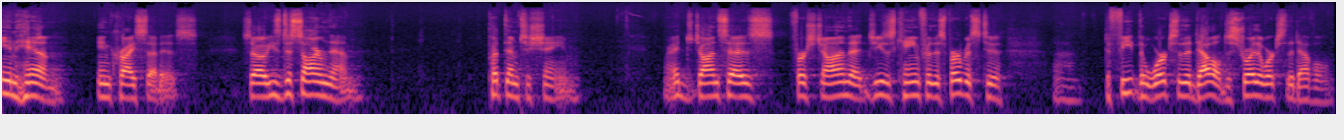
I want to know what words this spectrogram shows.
in Him, in Christ, that is. So he's disarmed them, put them to shame. Right? John says, 1 John, that Jesus came for this purpose to uh, defeat the works of the devil, destroy the works of the devil.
